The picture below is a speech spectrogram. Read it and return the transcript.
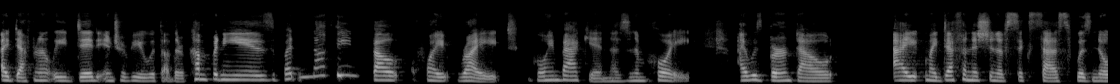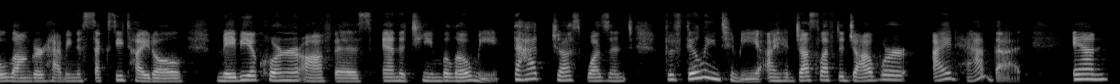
I definitely did interview with other companies, but nothing felt quite right going back in as an employee. I was burnt out. I my definition of success was no longer having a sexy title, maybe a corner office and a team below me. That just wasn't fulfilling to me. I had just left a job where I had had that. And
